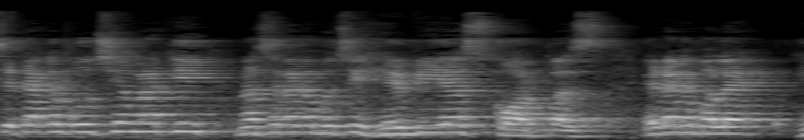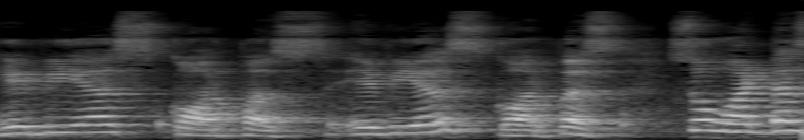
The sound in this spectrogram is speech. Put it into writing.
সেটাকে বলছি আমরা কি? না, সেটাকে বলছি হেভিয়াস কর্পাস এটাকে বলে habeas corpus habeas corpus so what does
